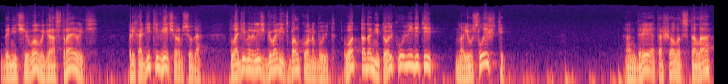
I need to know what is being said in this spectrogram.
«Да ничего, вы не расстраивайтесь. Приходите вечером сюда». Владимир Ильич говорить с балкона будет. Вот тогда не только увидите, но и услышите. Андрей отошел от стола,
